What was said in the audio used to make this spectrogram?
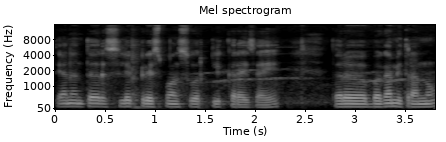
त्यानंतर सिलेक्ट रेस्पॉन्सवर क्लिक करायचं आहे. तर बघा मित्रांनो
